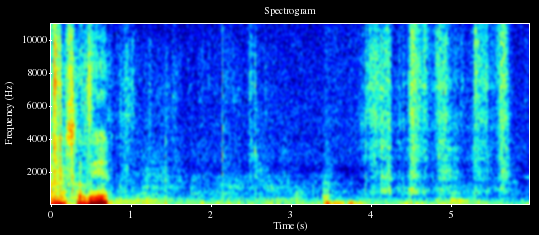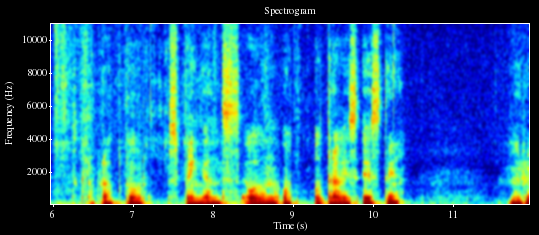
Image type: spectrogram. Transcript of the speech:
Vamos a ver. Springans, otra vez este, Merry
